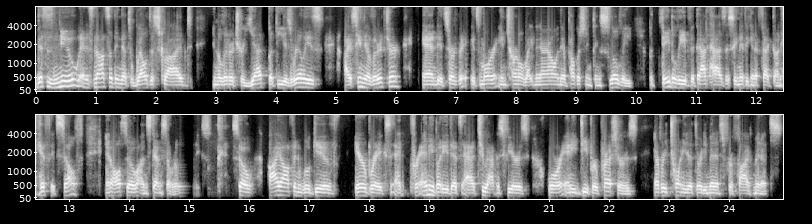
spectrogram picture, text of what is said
this is new and it's not something that's well described in the literature yet, but the Israelis, I've seen their literature and it's sort of it's more internal right now and they're publishing things slowly but they believe that that has a significant effect on hif itself and also on stem cell release so i often will give air breaks at, for anybody that's at two atmospheres or any deeper pressures every 20 or 30 minutes for five minutes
